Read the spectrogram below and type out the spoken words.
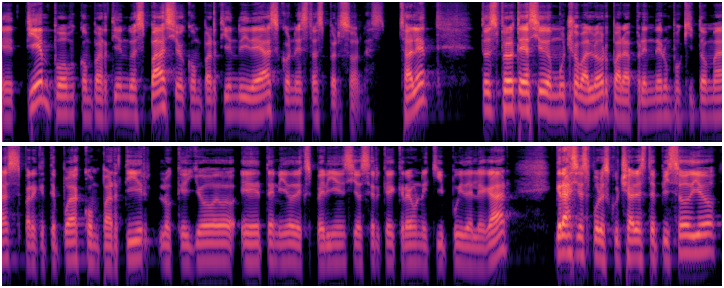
eh, tiempo, compartiendo espacio, compartiendo ideas con estas personas. ¿Sale? Entonces espero te haya sido de mucho valor para aprender un poquito más, para que te pueda compartir lo que yo he tenido de experiencia acerca de crear un equipo y delegar. Gracias por escuchar este episodio.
